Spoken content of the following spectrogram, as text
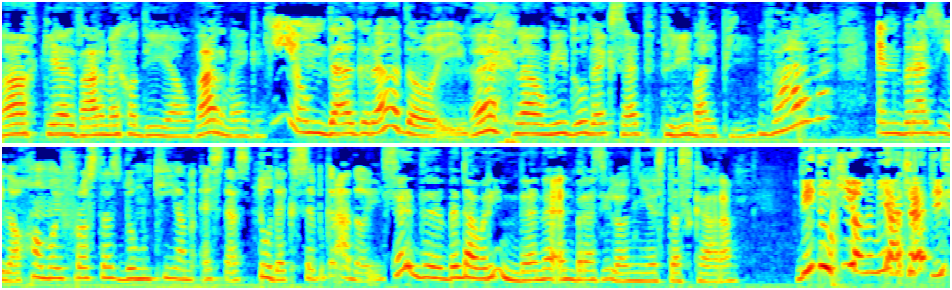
Ach, kiel varme hodiau, varmege. Kiom da gradoi? Eh, lau mi dudek sep pli mal pli. Varme? En Brazilo homoj frostas dum kiam estas dudek sep gradoj. Sed bedaŭrinde ne en Brazilo ni estas kara. Vidu kion mi aĉetis!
